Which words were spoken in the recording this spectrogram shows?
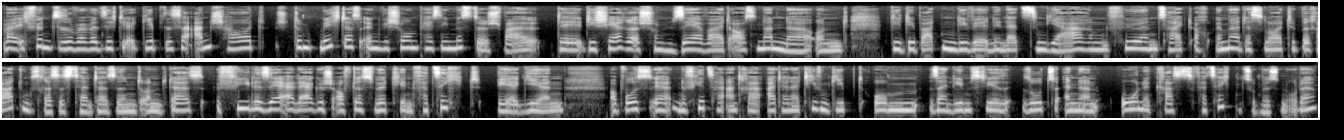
Weil ich finde, so, wenn man sich die Ergebnisse anschaut, stimmt mich das irgendwie schon pessimistisch, weil die, die Schere ist schon sehr weit auseinander. Und die Debatten, die wir in den letzten Jahren führen, zeigt auch immer, dass Leute beratungsresistenter sind und dass viele sehr allergisch auf das Wörtchen Verzicht reagieren, obwohl es ja eine Vielzahl anderer Alternativen gibt, um sein Lebensstil so zu ändern, ohne krass verzichten zu müssen, oder?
